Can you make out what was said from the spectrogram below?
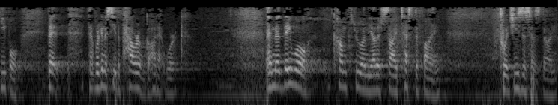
people, that, that we're going to see the power of God at work. And that they will come through on the other side testifying to what Jesus has done.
